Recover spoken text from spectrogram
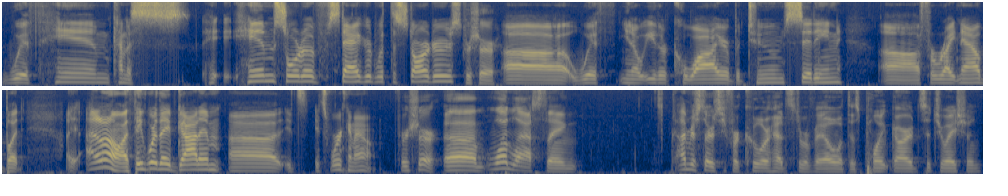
with him kind of s- him sort of staggered with the starters For sure. Uh, with you know either Kawhi or Batum sitting uh, for right now, but I, I don't know. I think where they've got him, uh, it's it's working out. For sure. Um, one last thing. I'm just thirsty for cooler heads to prevail with this point guard situation.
